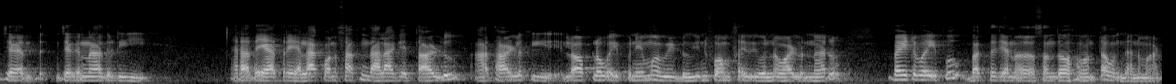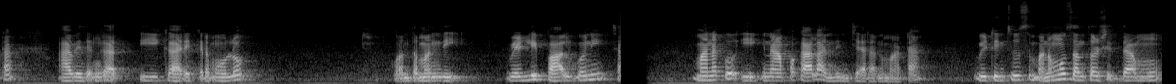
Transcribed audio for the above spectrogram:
జగన్ జగన్నాథుడి రథయాత్ర ఎలా కొనసాగుతుందో అలాగే తాళ్ళు. ఆ తాళ్ళకి లోపల వైపునేమో వీళ్ళు యూనిఫామ్స్ అవి ఉన్న వాళ్ళు ఉన్నారు. బయట వైపు భక్తజన సందోహం అంతా ఉందన్నమాట. ఆ విధంగా ఈ కార్యక్రమంలో కొంతమంది వెళ్ళి పాల్గొని మనకు ఈ జ్ఞాపకాలు అందించారనమాట వీటిని చూసి మనము సంతోషిద్దాము.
